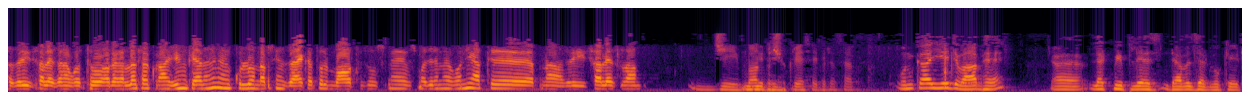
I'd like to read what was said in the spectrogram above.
حضرت علیہ السلام کو تو اللہ تعالیٰ قرآن کہہ رہے ہیں کلو نفس ذائقہ الموت تو اس میں اس مجرے میں وہ نہیں آتے اپنا حضرت عیسیٰ علیہ السلام جی بہت بہت شکریہ سعید اللہ صاحب ان کا یہ جواب ہے let me play devil's advocate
